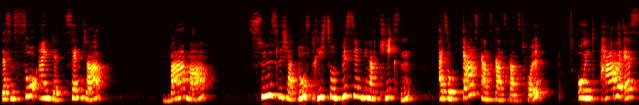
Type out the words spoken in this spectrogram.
Das ist so ein dezenter, warmer, süßlicher Duft, riecht so ein bisschen wie nach Keksen. Also ganz, ganz, ganz, ganz toll. Und habe es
